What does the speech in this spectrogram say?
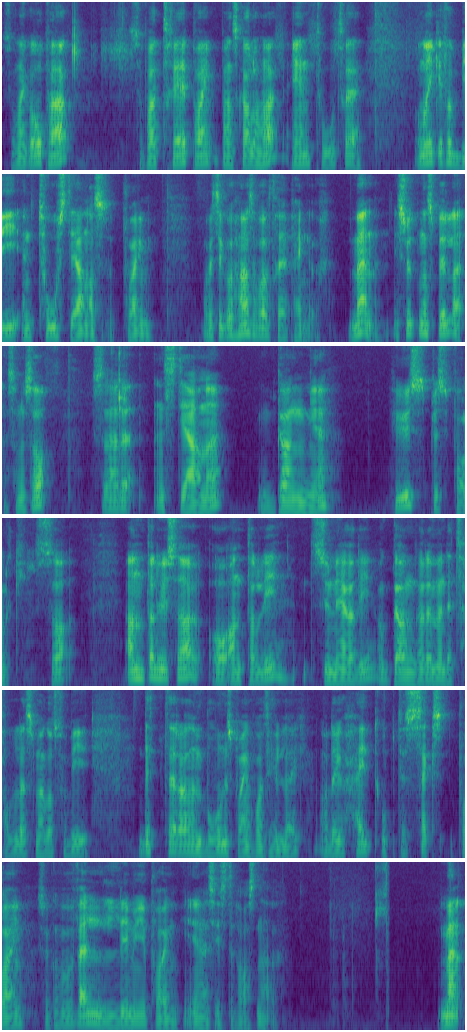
Så når jeg går opp her, så får jeg tre poeng på den skalaen her. Én, to, tre. Og når jeg ikke forbi en tostjerners poeng. Og hvis jeg går her, så får jeg tre penger. Men i slutten av spillet, som du så, så er det en stjerne gange hus pluss folk. Så antall hus her og antall de, summerer de og ganger det med det tallet som har gått forbi. Dette er da en bonuspoeng for i tillegg, og det er jo helt opp til seks poeng, så du kan få veldig mye poeng i den siste fasen her. Men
